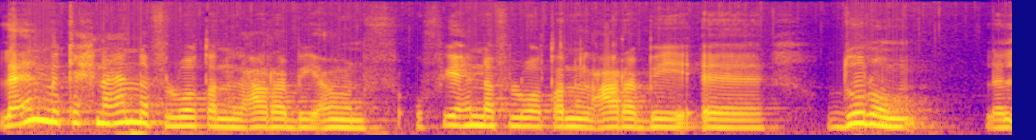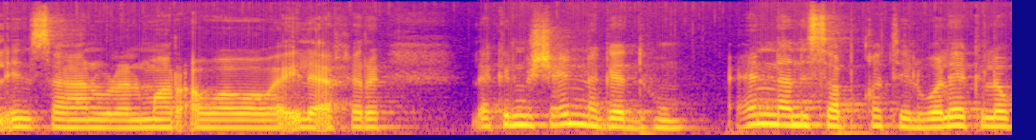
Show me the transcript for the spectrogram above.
لعلمك إحنا عندنا في الوطن العربي عنف وفي عندنا في الوطن العربي آه، ظلم للإنسان وللمرأة وإلى آخره. لكن مش عندنا قدهم. عندنا نسب قتل ولكن لو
